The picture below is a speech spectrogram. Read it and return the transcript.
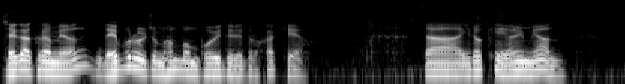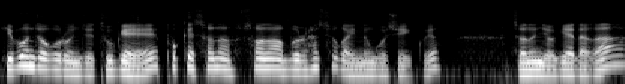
제가 그러면 내부를 좀 한번 보여드리도록 할게요. 자, 이렇게 열면 기본적으로 이제 두 개의 포켓 선압, 선압을 할 수가 있는 곳이 있고요. 저는 여기에다가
